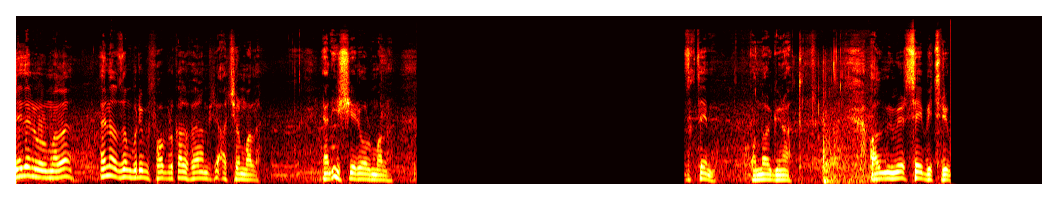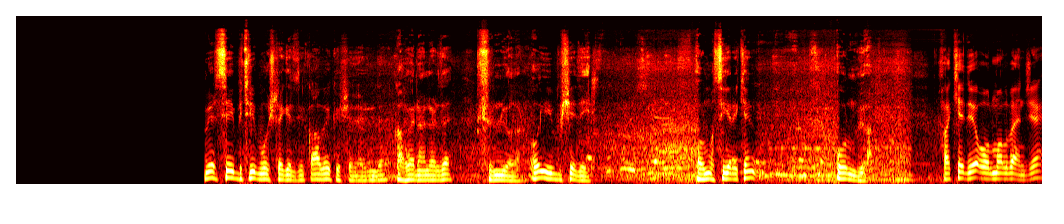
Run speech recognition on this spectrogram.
Neden olmalı? En azından buraya bir fabrikalı falan bir şey açılmalı. Yani iş yeri olmalı. Yazık Değil mi? Onlar günahtır. Al üniversiteyi bitiriyor. Üniversiteyi bitirip boşta geziyor. Kahve köşelerinde, kahvehanelerde sürünüyorlar. O iyi bir şey değil. Olması gereken olmuyor. hak ediyor olmalı bence.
